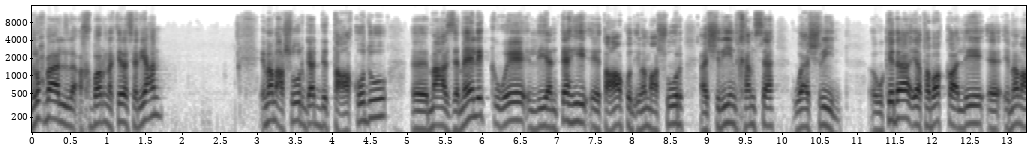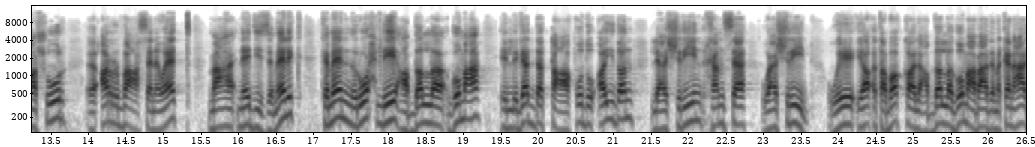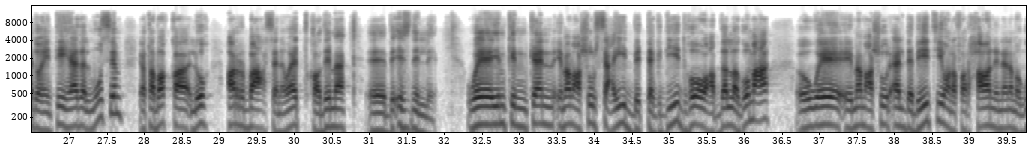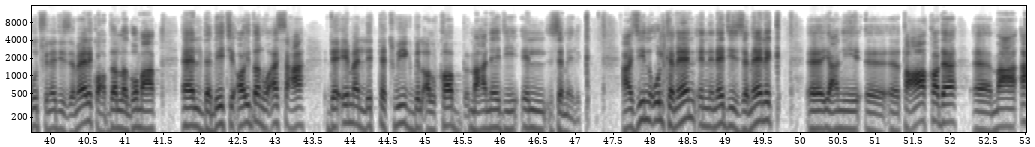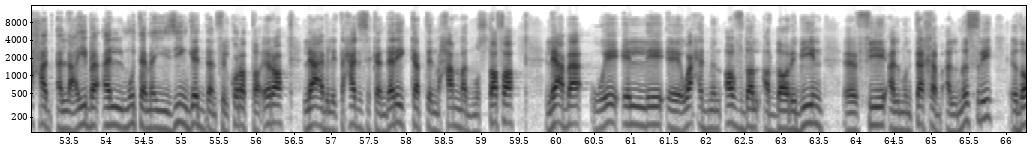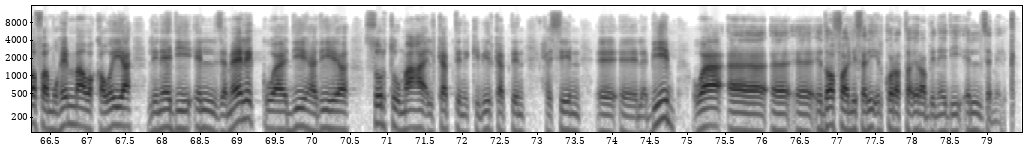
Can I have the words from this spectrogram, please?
نروح بقى لأخبارنا كده سريعا. إمام عاشور جدد تعاقده آه، مع الزمالك ولينتهي آه، تعاقد إمام عاشور 2025 وكده يتبقى لإمام عاشور آه، أربع سنوات مع نادي الزمالك. كمان نروح لعبد الله جمعة اللي جدد تعاقده أيضا ل 2025 ويتبقى لعبد الله جمعة بعد ما كان عقده هينتهي هذا الموسم يتبقى له أربع سنوات قادمة آه، بإذن الله. ويمكن كان إمام عاشور سعيد بالتجديد هو وعبد الله جمعة. وإمام عاشور قال ده بيتي وأنا فرحان إن أنا موجود في نادي الزمالك. وعبد الله جمعة قال ده بيتي أيضا وأسعى دائما للتتويج بالألقاب مع نادي الزمالك. عايزين نقول كمان إن نادي الزمالك آه، يعني آه، آه، تعاقد مع أحد اللعيبة المتميزين جدا في الكرة الطائرة لاعب الاتحاد السكندري كابتن محمد مصطفى لعبة واللي آه، واحد من أفضل الضاربين آه، في المنتخب المصري. إضافة مهمة وقوية لنادي الزمالك ودي هذه صورته مع الكابتن الكبير كابتن حسين آه، لبيب. واضافه لفريق الكرة الطائرة بنادي الزمالك.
